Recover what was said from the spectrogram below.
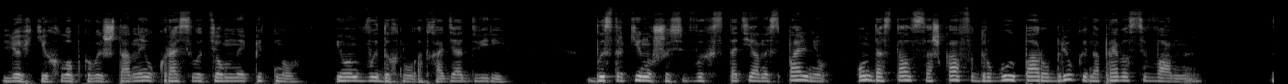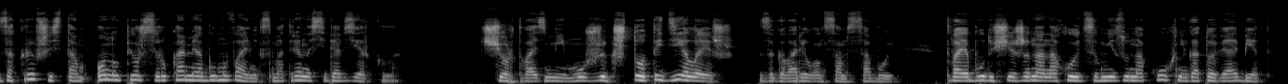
Легкие хлопковые штаны украсило темное пятно, и он выдохнул, отходя от двери. Быстро кинувшись в их с Татьяной спальню, он достал со шкафа другую пару брюк и направился в ванную. Закрывшись там, он уперся руками об умывальник, смотря на себя в зеркало. «Черт возьми, мужик, что ты делаешь?» — заговорил он сам с собой. «Твоя будущая жена находится внизу на кухне, готовя обед,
